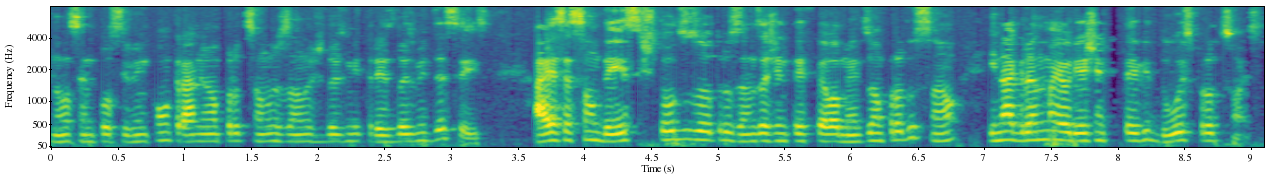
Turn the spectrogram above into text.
não sendo possível encontrar nenhuma produção nos anos de 2013 e 2016. À exceção desses, todos os outros anos a gente teve pelo menos uma produção, e na grande maioria a gente teve duas produções.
